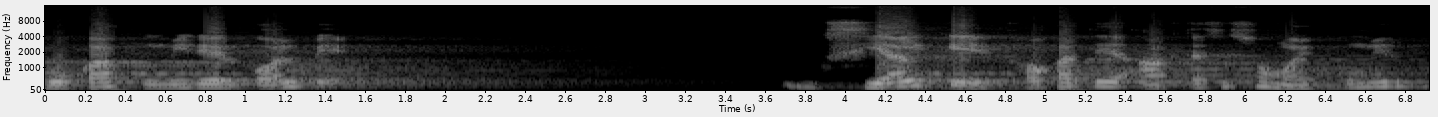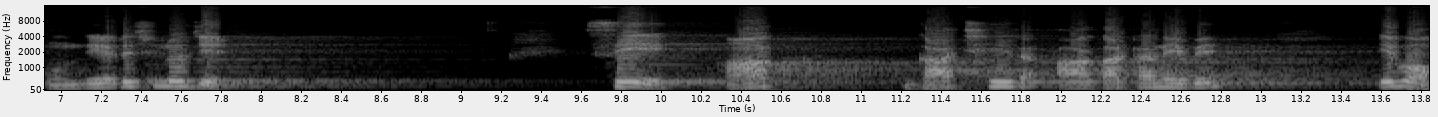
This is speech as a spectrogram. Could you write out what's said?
বোকা কুমিরের গল্পে, শিয়ালকে ঠকাতে আখ চাষের সময় কুমির ফন্দি এঁটেছিল যে, সে আখ গাছের আগাটা নেবে এবং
